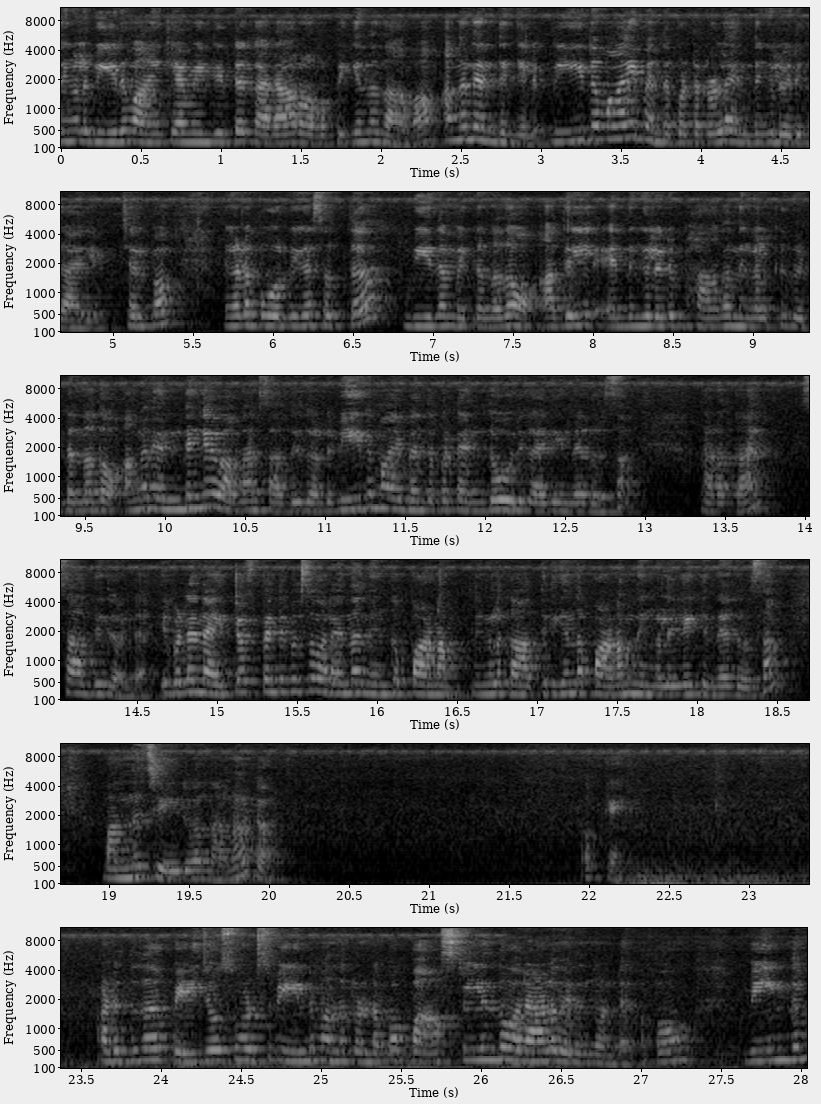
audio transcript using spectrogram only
നിങ്ങൾ വീട് വാങ്ങിക്കാൻ വേണ്ടിയിട്ട് കരാർ ഉറപ്പിക്കുന്നതാവാം. അങ്ങനെ എന്തെങ്കിലും വീടുമായി ബന്ധപ്പെട്ടിട്ടുള്ള എന്തെങ്കിലും ഒരു കാര്യം. ചിലപ്പം നിങ്ങളുടെ പൂർവിക സ്വത്ത് വീതം വെക്കുന്നതോ അതിൽ എന്തെങ്കിലും ഒരു ഭാഗം നിങ്ങൾക്ക് കിട്ടുന്നതോ അങ്ങനെ എന്തെങ്കിലും ആകാൻ സാധ്യതയുണ്ട്. വീടുമായി ബന്ധപ്പെട്ട എന്തോ ഒരു കാര്യം ഇന്നേ ദിവസം നടക്കാൻ സാധ്യതയുണ്ട്. ഇവിടെ നൈറ്റ് ഓഫ് പെന്റിക്കിൾസ് പറയുന്നത് നിങ്ങൾക്ക് പണം നിങ്ങൾ കാത്തിരിക്കുന്ന പണം നിങ്ങളിലേക്ക് ഇന്നേ ദിവസം വന്ന് ചേരുമെന്നാണ് കേട്ടോ. ഓക്കെ അടുത്തത് പേജ് ഓഫ് സോഡ്സ് വീണ്ടും വന്നിട്ടുണ്ട്. അപ്പോൾ പാസ്റ്റിൽ നിന്ന് ഒരാൾ വരുന്നുണ്ട്. അപ്പോൾ വീണ്ടും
